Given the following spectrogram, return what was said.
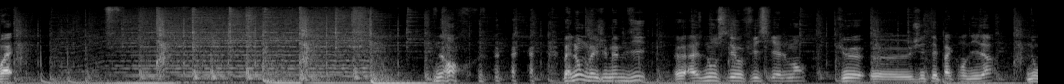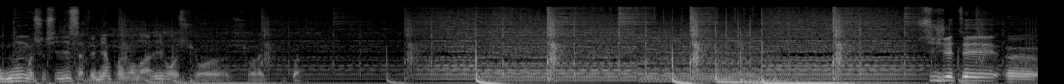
Ouais. Non. ben non, mais j'ai même dit, euh, annoncé officiellement que euh, j'étais pas candidat. Donc bon, mais ceci dit, ça fait bien pour vendre un livre sur, euh, la quoi. Si j'étais euh,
